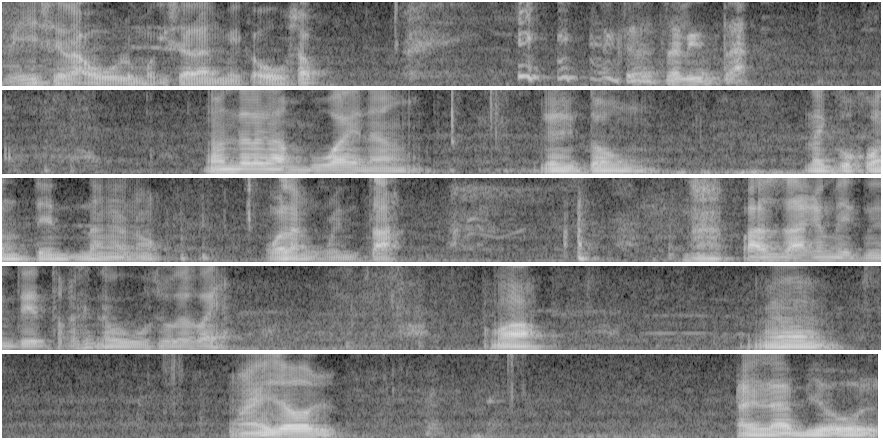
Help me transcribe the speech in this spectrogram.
May sira ulo, mag-isa lang may kausap. Nagsasalita. Ano talaga ang buhay ng ganitong nagko-content ng ano, walang kwenta. Para sa akin may kwenta ito kasi nabubusog ako eh. Diba? Ayan. Mga idol, I love you all.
